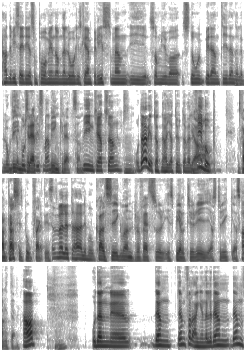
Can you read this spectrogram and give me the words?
hade vissa idéer som påminner om den logiska empirismen i, som ju var stor vid den tiden. Eller logiska Vinkrets, positivismen. Vinkretsen. Vinkretsen. Mm. Och där vet jag att ni har gett ut en väldigt ja. fin bok. En fantastisk bok faktiskt. En väldigt härlig bok. Carl Sigmund, professor i spelteori i Österrike, har skrivit ja. den. Ja. Mm. Och den eh, den, den falangen, eller den, den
